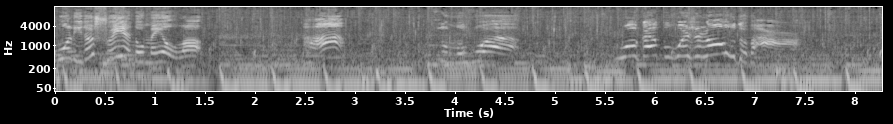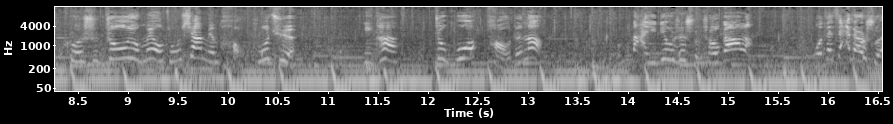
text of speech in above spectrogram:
锅里的水也都没有了。啊？怎么会？锅该不会是漏的吧？可是粥又没有从下面跑出去。你看，这锅好着呢，那一定是水烧干了。我再加点水。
